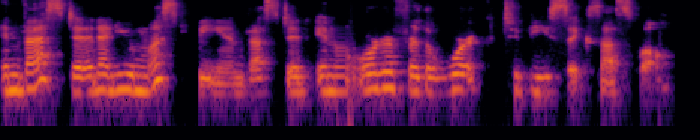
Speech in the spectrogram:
invested and you must be invested in order for the work to be successful.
